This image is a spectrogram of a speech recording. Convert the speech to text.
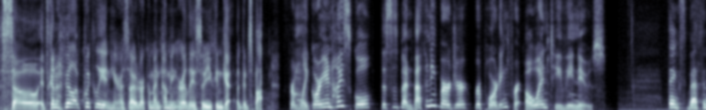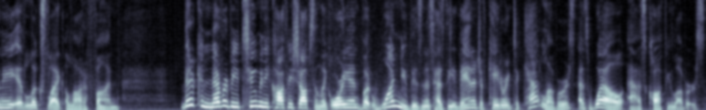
So it's going to fill up quickly in here, so I would recommend coming early so you can get a good spot. From Lake Orion High School, this has been Bethany Berger reporting for ONTV News. Thanks, Bethany. It looks like a lot of fun. There can never be too many coffee shops in Lake Orion, but one new business has the advantage of catering to cat lovers as well as coffee lovers.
